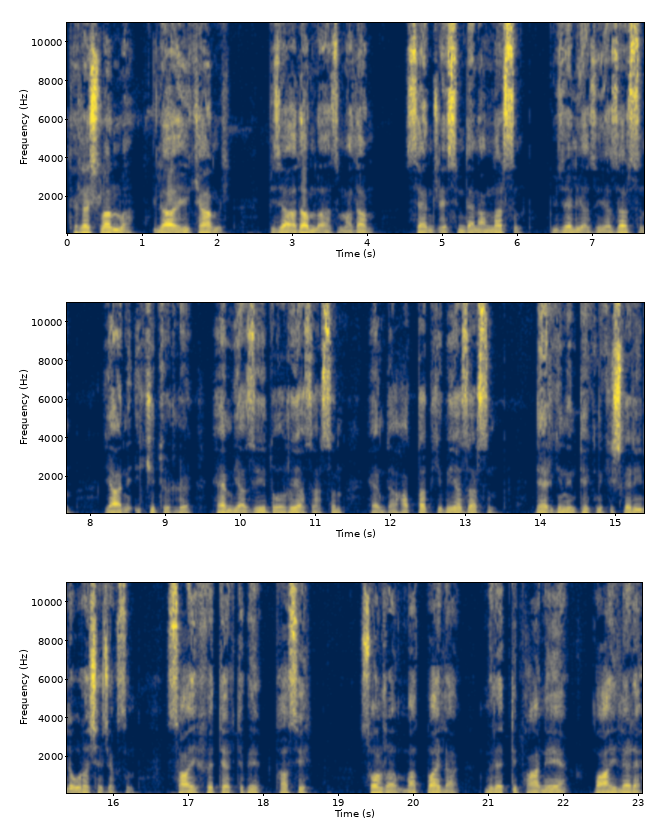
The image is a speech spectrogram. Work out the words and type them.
Telaşlanma ilahi Kamil. Bize adam lazım adam. Sen resimden anlarsın. Güzel yazı yazarsın. Yani iki türlü hem yazıyı doğru yazarsın hem de hattat gibi yazarsın. Derginin teknik işleriyle uğraşacaksın. Sayfa tertibi tasih. Sonra matbaayla mürettip haneye, bayilere.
